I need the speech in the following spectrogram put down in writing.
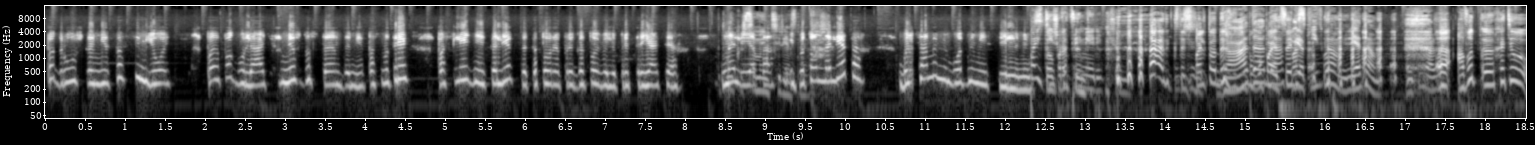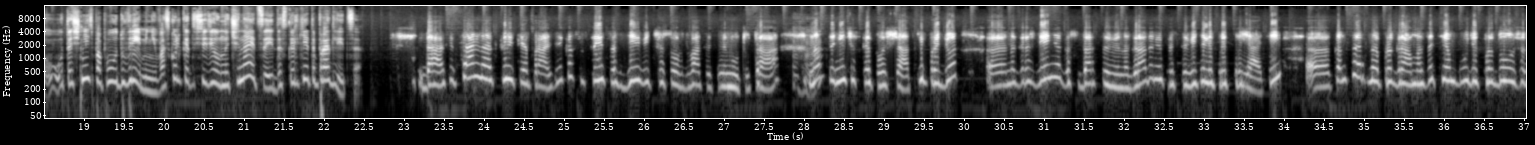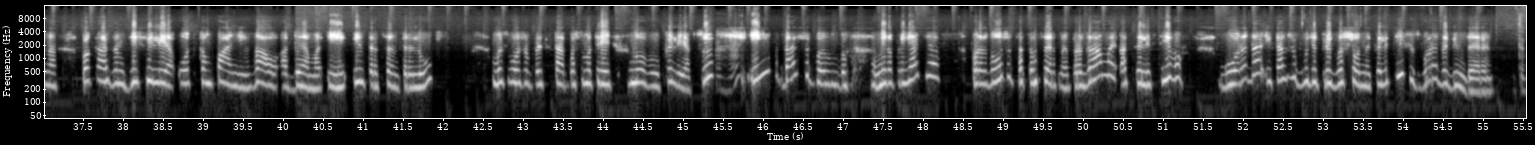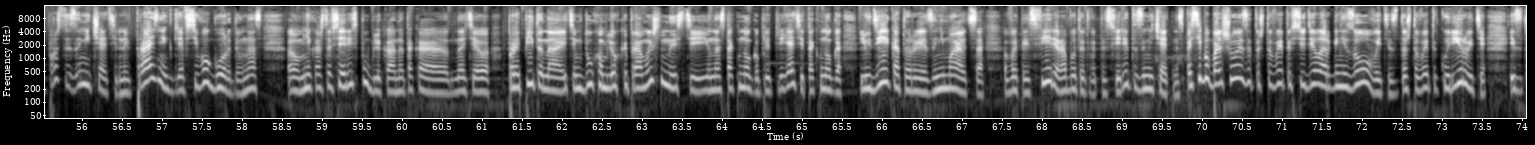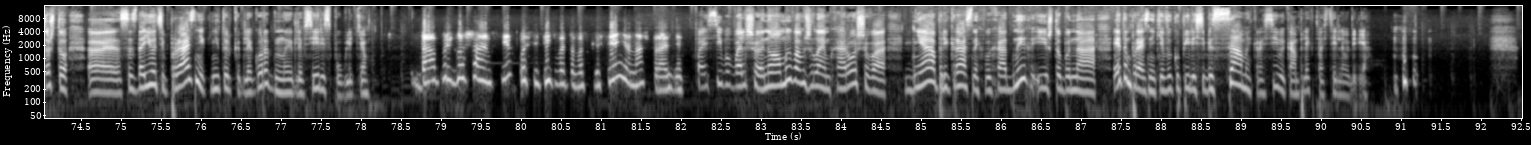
подружками, со семьей, по- погулять между стендами, посмотреть последние коллекции, которые приготовили предприятия на Мне лето. И потом на лето быть самыми модными и стильными. Пальтишко примерить. Кстати, пальто даже Да, да, да, покупается по летом. скидкам летом. А а вот э, хотела уточнить по поводу времени. Во сколько это все дело начинается и до скольки это продлится? Да, официальное открытие праздника состоится в 9 часов 20 минут утра на сценической площадке. Пройдет э, награждение государственными наградами представителей предприятий. Э, концертная программа затем будет продолжена показом дефиле от компаний ЗАО «Адема» и «Интерцентр Люкс». Мы сможем представ- посмотреть новую коллекцию. И дальше п- мероприятие продолжатся концертные программы от коллективов города, и также будет приглашенный коллектив из города Бендеры. Это просто замечательный праздник для всего города. У нас, э, мне кажется, вся республика, она такая, знаете, пропитана этим духом легкой промышленности, и у нас так много предприятий, так много людей, которые занимаются в этой сфере, работают в этой сфере. Это замечательно. Спасибо большое за то, что вы это все дело организовываете, за то, что вы это курируете, и за то, что э, создаете праздник не только для города, но и для всей республики. Да, приглашаем всех посетить в это воскресенье наш праздник. Спасибо большое. Ну а мы вам желаем хорошего дня, прекрасных выходных, и чтобы на этом празднике вы купили себе самый красивый комплект постельного белья.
